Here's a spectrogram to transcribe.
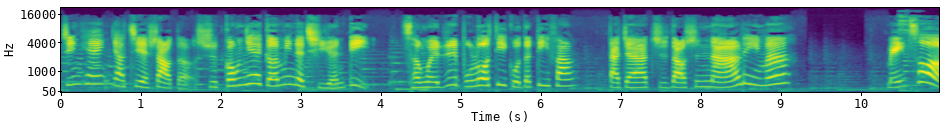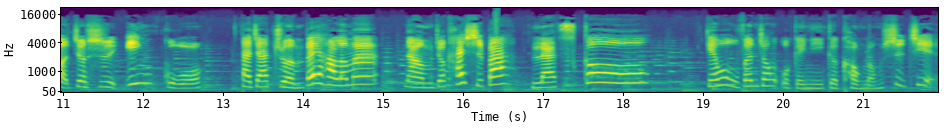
今天要介绍的是工业革命的起源地，成为日不落帝国的地方。大家知道是哪里吗？没错，就是英国。大家准备好了吗？那我们就开始吧，Let's go！给我五分钟，我给你一个恐龙世界。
